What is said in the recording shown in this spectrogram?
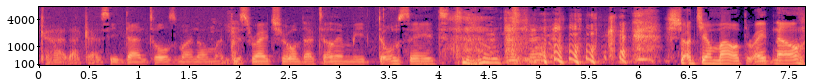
God, I can see Dan Tolzman on my, this right shoulder telling me, "Don't say it. Shut your mouth right now."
